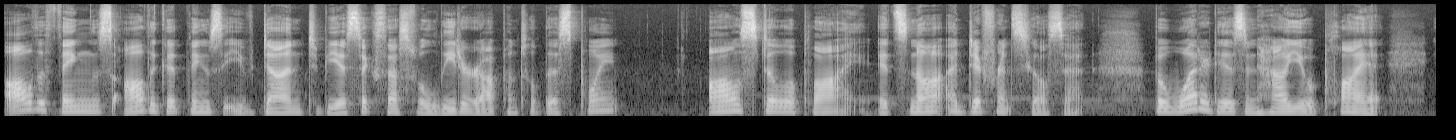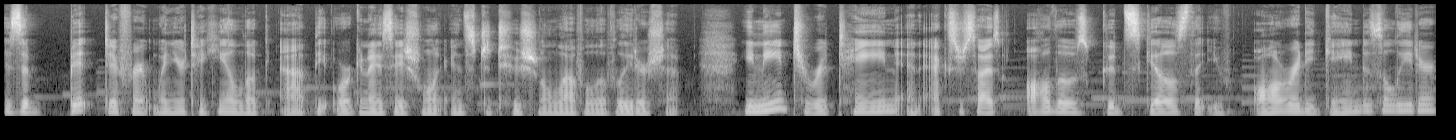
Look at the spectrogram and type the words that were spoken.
All the things, all the good things that you've done to be a successful leader up until this point, all still apply. It's not a different skill set. But what it is and how you apply it is a bit different when you're taking a look at the organizational or institutional level of leadership. You need to retain and exercise all those good skills that you've already gained as a leader,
